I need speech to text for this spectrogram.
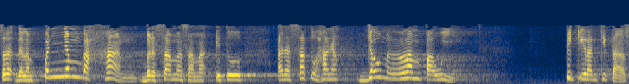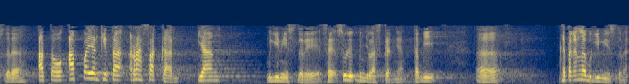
Saudara, dalam penyembahan bersama-sama itu ada satu hal yang jauh melampaui pikiran kita, saudara, atau apa yang kita rasakan yang begini, saudara. Saya sulit menjelaskannya, tapi uh, katakanlah begini, saudara.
